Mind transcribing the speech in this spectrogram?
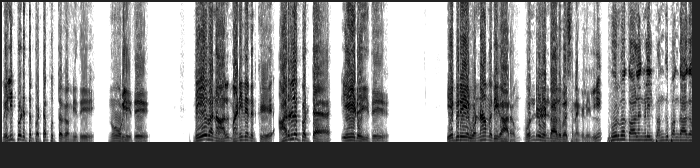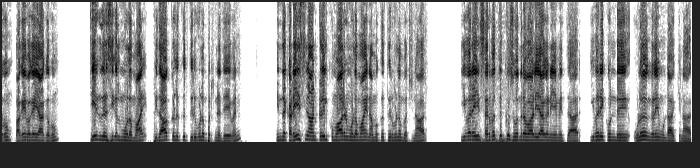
வெளிப்படுத்தப்பட்ட புத்தகம் இது நூல் இது. தேவனால் மனிதனுக்கு அருளப்பட்ட ஏடு இது. எபிரேயர் ஒன்னாம் அதிகாரம் ஒன்று இரண்டாவது வசனங்களில் பூர்வ காலங்களில் பங்கு பங்காகவும் வகை வகையாகவும் தீர்க்கதரிசிகள் மூலமாய் பிதாக்களுக்கு திருவுளம் பற்றின தேவன் இந்த கடைசி நாட்களில் குமாரன் மூலமாய் நமக்கு திருவுளம் பற்றினார். இவரை சர்வத்துக்கு சுதந்திரவாளியாக நியமித்தார். இவரை கொண்டு உலகங்களையும் உண்டாக்கினார்.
